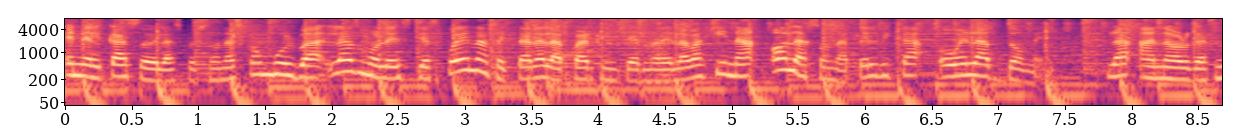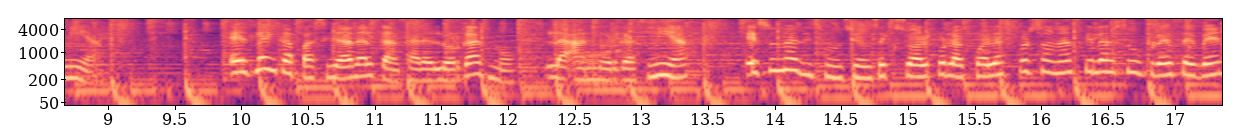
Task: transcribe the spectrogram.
En el caso de las personas con vulva, las molestias pueden afectar a la parte interna de la vagina o la zona pélvica o el abdomen. La anorgasmia es la incapacidad de alcanzar el orgasmo. La anorgasmia es una disfunción sexual por la cual las personas que la sufren se ven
